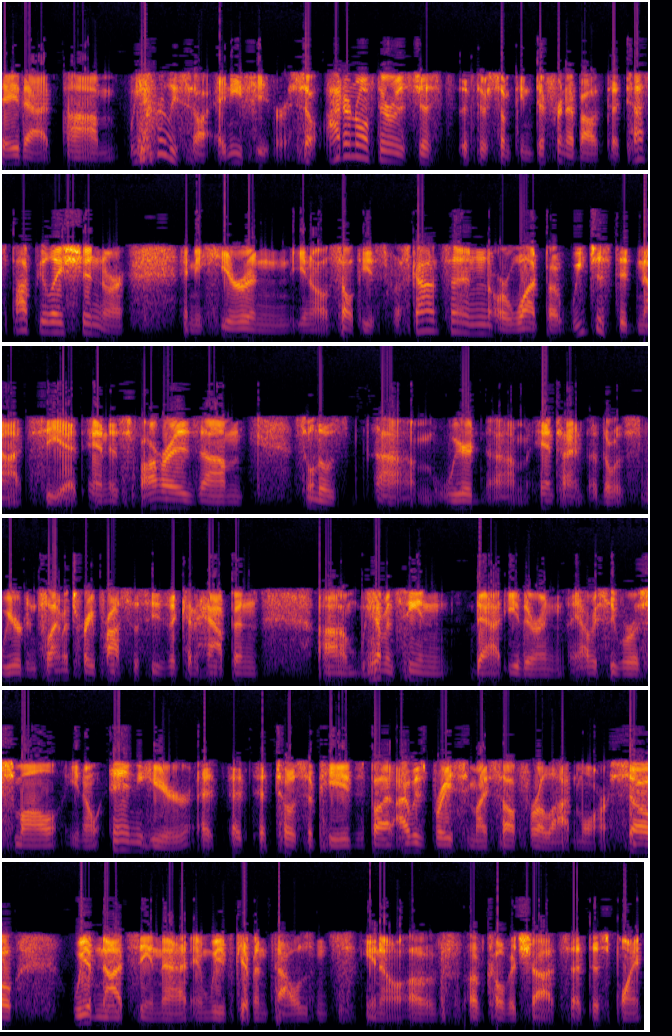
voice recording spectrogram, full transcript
say that um, we hardly saw any fever. So I don't know if there was just if there's something different about the test population or and here in you know southeast Wisconsin or what, but we just did not see it. And as far as um, some of those um, weird um, anti those weird inflammatory processes that can happen, um, we haven't seen that either. And obviously we're a small you know N here at, at, at TOSA Peds, but I was bracing myself for a lot more. So we have not seen that, and we've given thousands, you know, of of COVID shots at this point.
